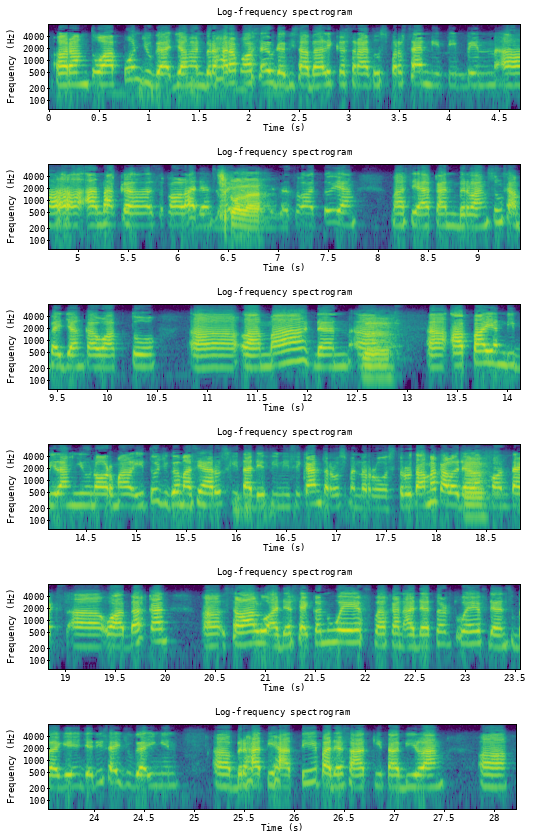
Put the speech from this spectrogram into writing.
orang tua pun juga jangan berharap oh saya udah bisa balik ke 100% nitipin uh, anak ke sekolah dan sekolah. sesuatu yang masih akan berlangsung sampai jangka waktu uh, lama dan uh, uh, apa yang dibilang new normal itu juga masih harus kita definisikan terus menerus terutama kalau dalam konteks uh, wabah kan uh, selalu ada second wave bahkan ada third wave dan sebagainya jadi saya juga ingin uh, berhati-hati pada saat kita bilang uh,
